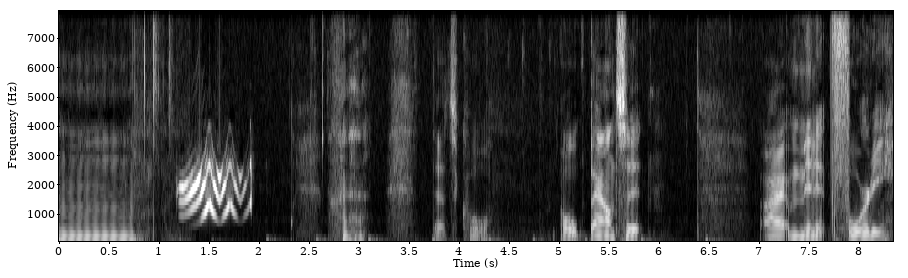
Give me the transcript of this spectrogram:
Mm. That's cool. Oh, bounce it. All right, minute 40.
